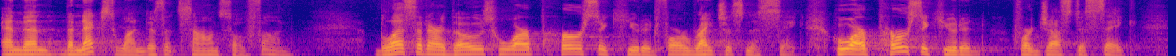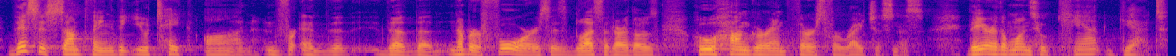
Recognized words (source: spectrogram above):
And then the next one doesn't sound so fun. Blessed are those who are persecuted for righteousness' sake, who are persecuted for justice' sake. This is something that you take on. And, for, and the, the, the number four says, Blessed are those who hunger and thirst for righteousness. They are the ones who can't get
